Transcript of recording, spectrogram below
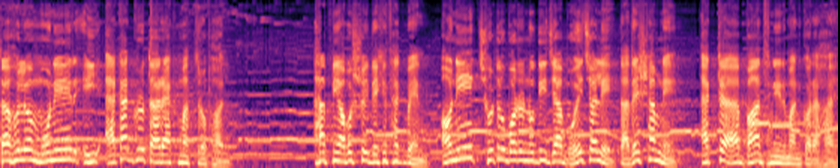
তা হল মনের এই একাগ্রতার একমাত্র ফল। আপনি অবশ্যই দেখে থাকবেন, অনেক ছোট বড় নদী যা বয়ে চলে তাদের সামনে একটা বাঁধ নির্মাণ করা হয়।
